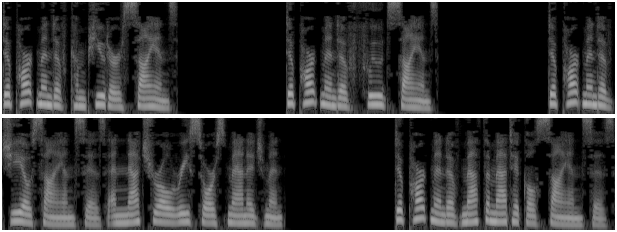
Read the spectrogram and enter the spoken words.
Department of Computer Science. Department of Food Science. Department of Geosciences and Natural Resource Management. Department of Mathematical Sciences.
